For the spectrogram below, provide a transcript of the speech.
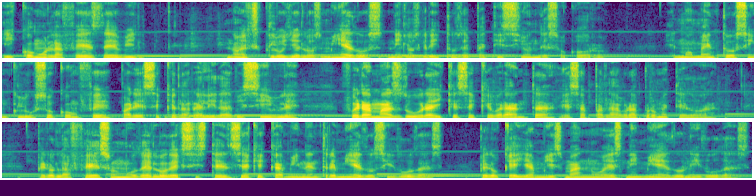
Y como la fe es débil, no excluye los miedos ni los gritos de petición de socorro. En momentos incluso con fe parece que la realidad visible fuera más dura y que se quebranta esa palabra prometedora. Pero la fe es un modelo de existencia que camina entre miedos y dudas, pero que ella misma no es ni miedo ni dudas.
